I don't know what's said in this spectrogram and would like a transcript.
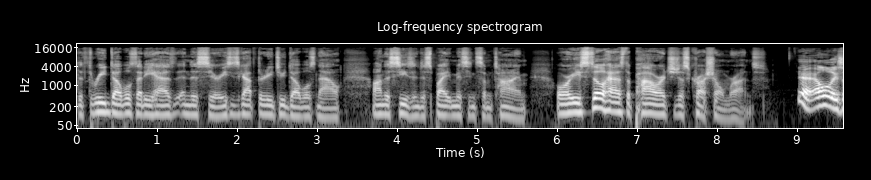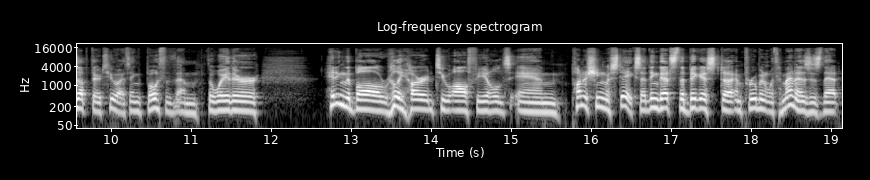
the three doubles that he has in this series he's got 32 doubles now on the season despite missing some time or he still has the power to just crush home runs. Yeah, Eloy's up there too. I think both of them the way they're hitting the ball really hard to all fields and punishing mistakes. I think that's the biggest uh, improvement with Jimenez is that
